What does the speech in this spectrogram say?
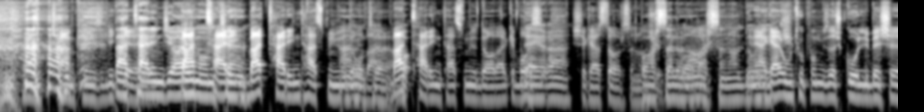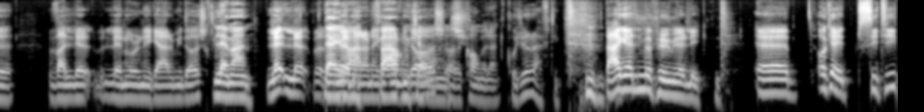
Champions League بدترین جای ممکن. بدترین تصمیم داور. بدترین تصمیم داور که باعث شکست آرسنال بارسلونا آرسنال یعنی اگر اون توپو میذاش گلی بشه و لنو رو نگه میداشت. لمن. ل... ل... لمن رو نگه میداشت. آره کاملا. کجا رفتیم؟ برگردیم به پرمیر لیگ. اوکی سیتی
